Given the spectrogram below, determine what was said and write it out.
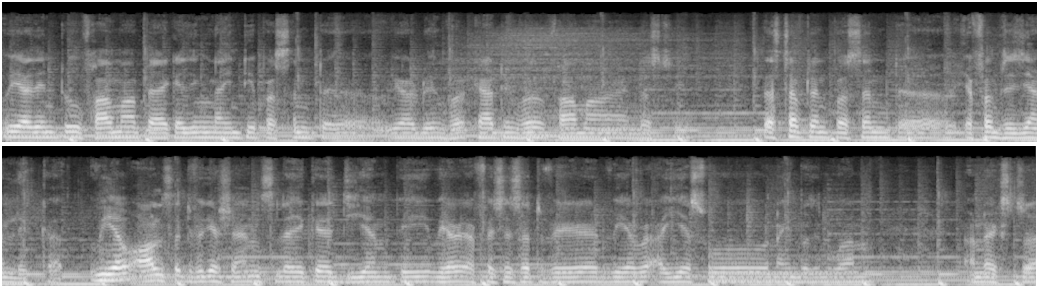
We are into pharma packaging 90% uh, we are doing for catering for pharma industry. Rest of 10% uh, FMCG and liquor. We have all certifications like uh, GMP, we have FSC certificate, we have ISO 9001 and extra.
